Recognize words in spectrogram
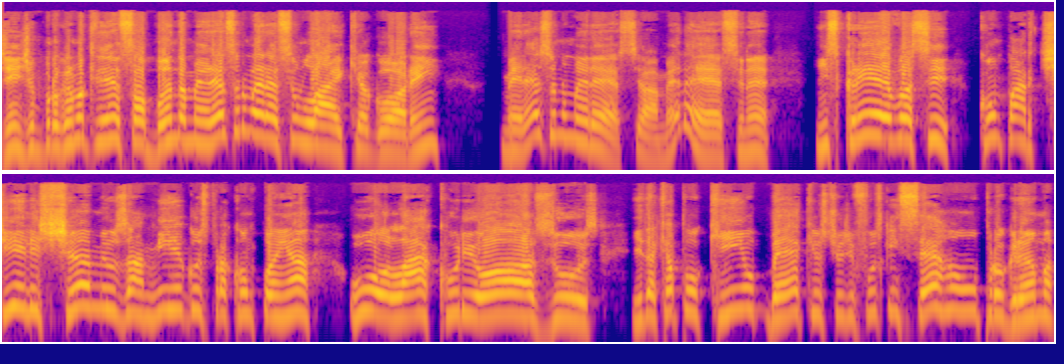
Gente, um programa que tem essa banda merece ou não merece um like agora, hein? Merece ou não merece? Ah, merece, né? Inscreva-se, compartilhe, chame os amigos para acompanhar o Olá Curiosos. E daqui a pouquinho o Beck e o Tio de Fusca encerram o programa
